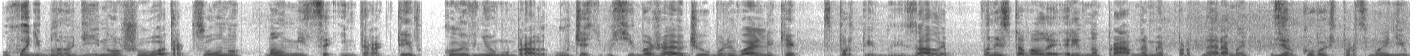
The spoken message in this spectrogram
У ході благодійного шоу-атракціону мав місце інтерактив, коли в ньому брали участь усі бажаючі уболівальники спортивної зали. Вони ставали рівноправними партнерами зіркових спортсменів,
